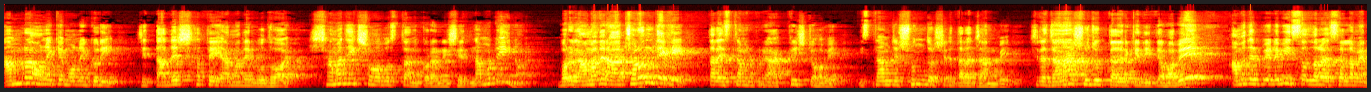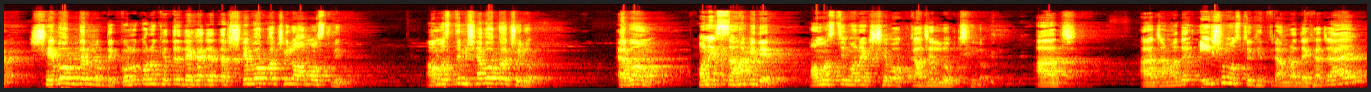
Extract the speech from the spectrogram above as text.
আমরা অনেকে মনে করি যে তাদের সাথে আমাদের বোধ হয় সামাজিক সহাবস্থান করা নিষেধ। না, মোটেই নয়। বরং আমাদের আচরণ দেখে তারা ইসলামের উপরে আকৃষ্ট হবে। ইসলাম যে সুন্দর, সেটা তারা জানবে। সেটা জানার সুযোগ তাদেরকে দিতে হবে। আমাদের প্রিয় নবী সাল্লা সাল্লামের সেবকদের মধ্যে কোনো কোনো ক্ষেত্রে দেখা যায় তার সেবকও ছিল অমুসলিম। অমুসলিম সেবকও ছিল। এবং অনেক সাহাবিদের অমুসলিম অনেক সেবক কাজের লোক ছিল। আজ আজ আমাদের এই সমস্ত ক্ষেত্রে আমরা দেখা যায়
